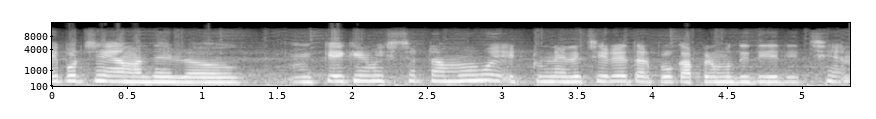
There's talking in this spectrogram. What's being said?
এই পর্যায়ে আমাদের কেকের মিক্সচারটা আমি একটু নেড়ে চেড়ে তারপর কাপের মধ্যে দিয়ে দিচ্ছেন।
